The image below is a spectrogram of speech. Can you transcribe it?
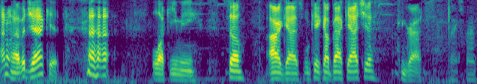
I don't have a jacket. Lucky me. So, all right, guys, we'll kick up back at you. Congrats. Thanks, man.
